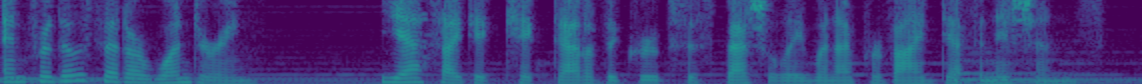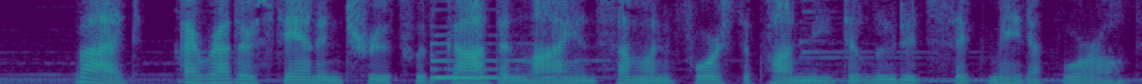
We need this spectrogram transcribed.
And for those that are wondering, yes, I get kicked out of the groups, especially when I provide definitions. But, I rather stand in truth with God than lie in someone forced upon me deluded, sick, made up world.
